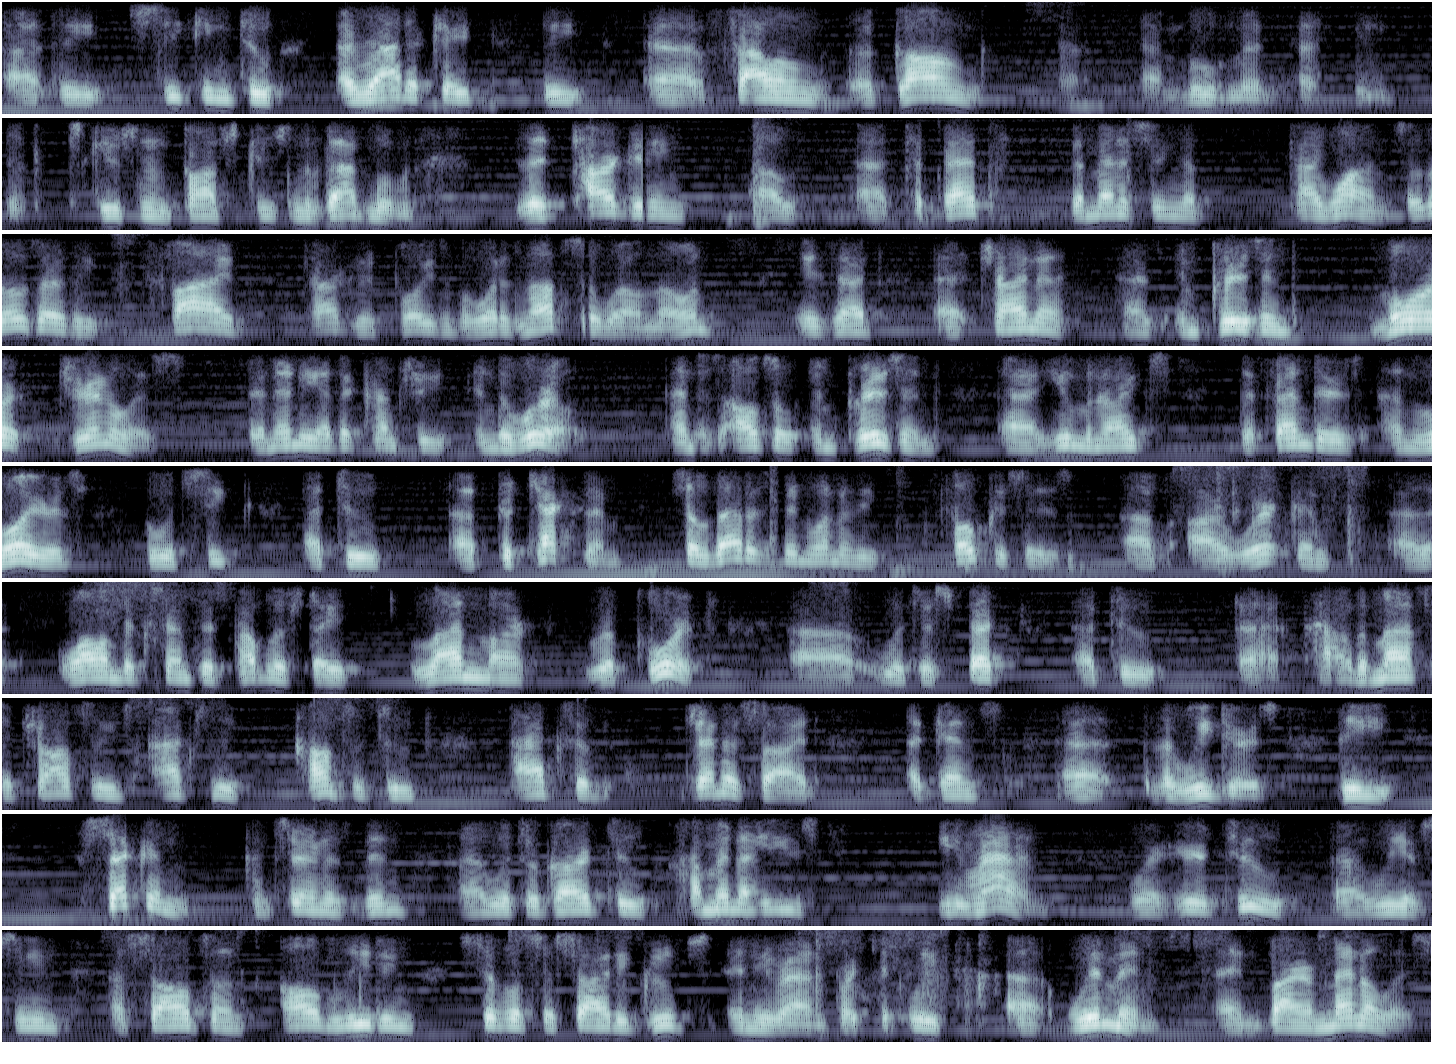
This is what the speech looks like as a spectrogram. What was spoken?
uh, the seeking to eradicate the uh, Falun Gong uh, movement, the persecution and prosecution of that movement, the targeting of Tibet, the menacing of Taiwan. So those are the five targeted poisons. But what is not so well known is that uh, China has imprisoned more journalists than any other country in the world, and has also imprisoned uh, human rights defenders and lawyers who would seek uh, to uh, protect them. So that has been one of the focuses of our work, and uh, Wallenberg Center published a landmark report uh, with respect to uh, how the mass atrocities actually constitute acts of genocide against uh, the Uyghurs. The second concern has been uh, with regard to Khamenei's Iran, where here too uh, we have seen assaults on all leading civil society groups in Iran, particularly uh, women, environmentalists,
